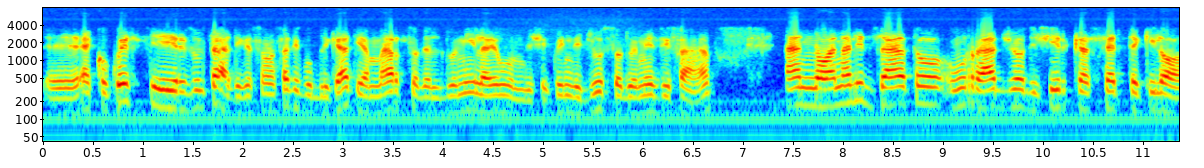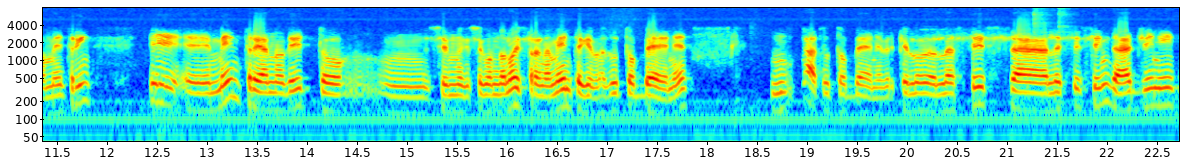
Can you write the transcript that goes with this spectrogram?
Eh, ecco, questi risultati che sono stati pubblicati a marzo del 2011, quindi giusto due mesi fa, hanno analizzato un raggio di circa 7 chilometri e eh, mentre hanno detto, secondo noi stranamente, che va tutto bene, non va tutto bene perché lo, stessa, le stesse indagini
